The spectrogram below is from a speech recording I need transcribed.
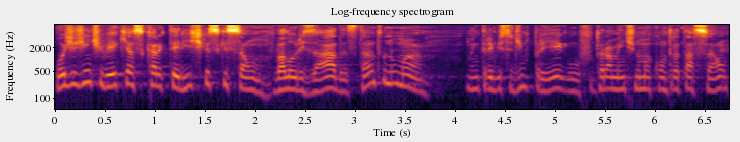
Hoje a gente vê que as características que são valorizadas, tanto numa, numa entrevista de emprego, futuramente numa contratação,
